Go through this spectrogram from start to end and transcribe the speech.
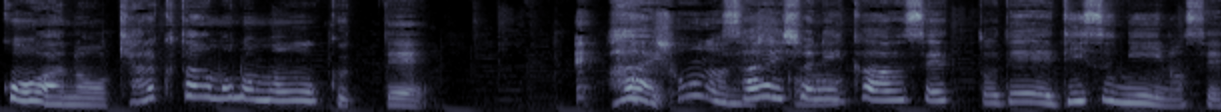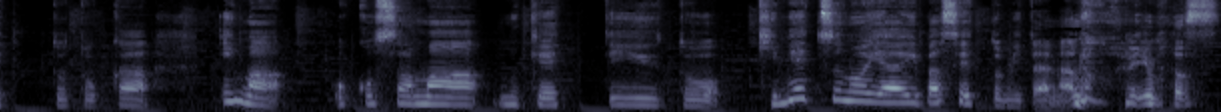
構あのキャラクターものも多くってえ、はい、最初に買うセットでディズニーのセットとか今お子様向けっていうと「鬼滅の刃」セットみたいなのもあります。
